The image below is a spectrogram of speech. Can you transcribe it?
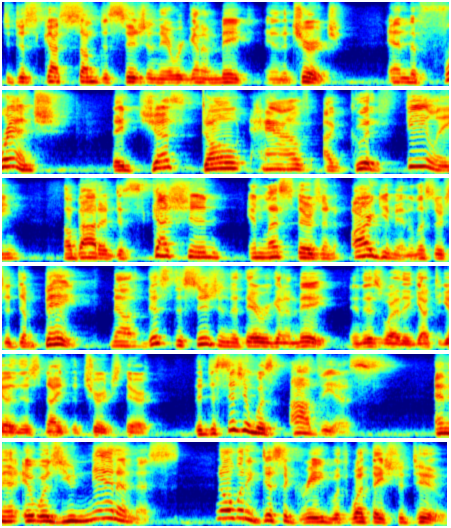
to discuss some decision they were going to make in the church. And the French, they just don't have a good feeling about a discussion unless there's an argument, unless there's a debate. Now, this decision that they were going to make, and this is why they got together this night, the church there, the decision was obvious and it was unanimous. Nobody disagreed with what they should do.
